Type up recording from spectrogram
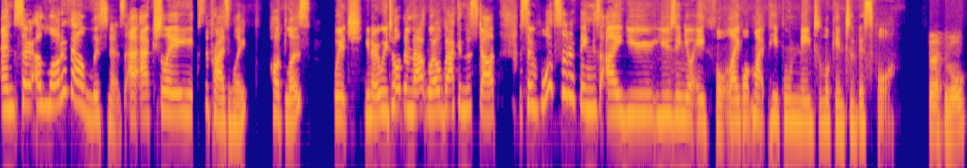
And so a lot of our listeners are actually, surprisingly, hodlers, which, you know, we taught them that well back in the start. So what sort of things are you using your ETH for? Like what might people need to look into this for? First of all,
